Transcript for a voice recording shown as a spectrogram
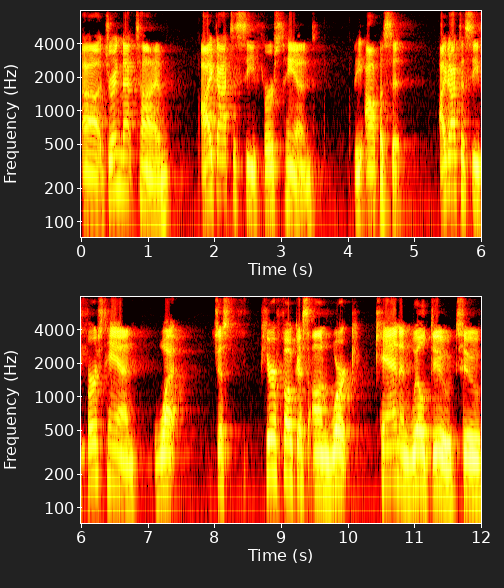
uh, during that time, I got to see firsthand the opposite. I got to see firsthand what just pure focus on work can and will do to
